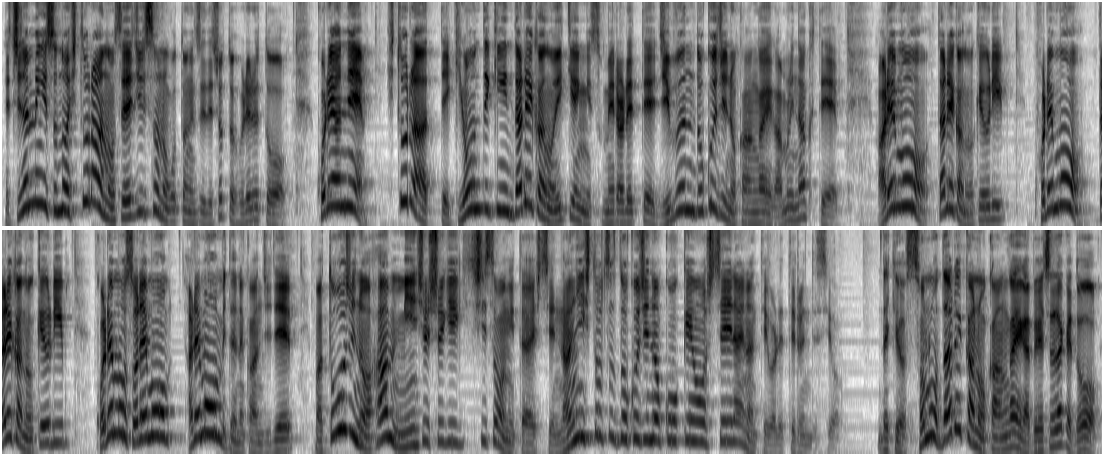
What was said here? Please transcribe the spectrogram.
でちなみにそのヒトラーの政治思想のことについてちょっと触れるとと、これはね、ヒトラーって基本的に誰かの意見に染められて自分独自の考えがあまりなくて、あれも誰かの受け売り、これも誰かの受け売り、これもそれもあれもみたいな感じで、まあ、当時の反民主主義思想に対して何一つ独自の貢献をしていないなんて言われてるんですよ。だけどその誰かの考えが別だけど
